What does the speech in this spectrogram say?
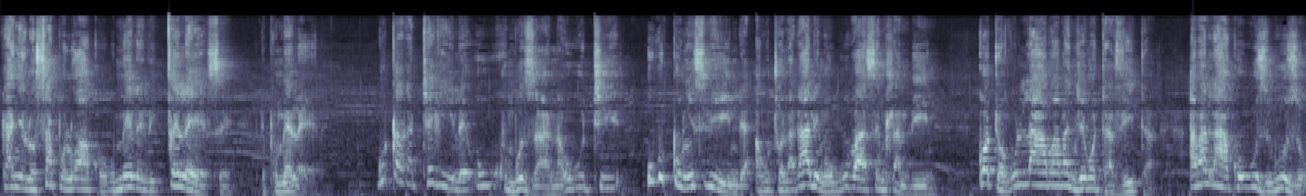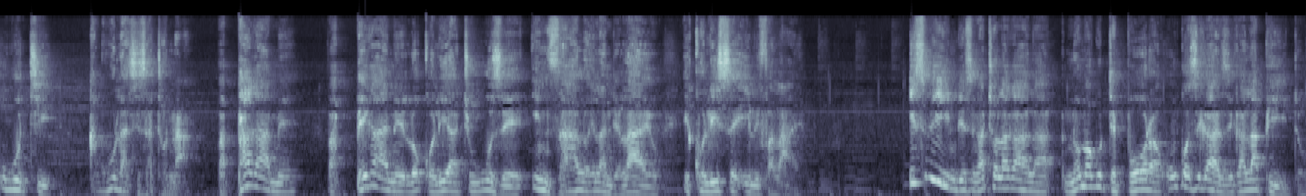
kanye losapho lwakho kumele licelese liphumelele. Kuqakathekile ukukhumbuzana ukuthi ukuqunga isibinde akutholakali ngokuba semhlambini kodwa kulabo abanjengoDavida abalakho ukuzibuza ukuthi akula sizathu na? Baphakame babhekane loGoliath ukuze inzalo elandelayo ikholise ilifa layo. Isibindi singatholakala noma kuDebora unkosikazi kaLapido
